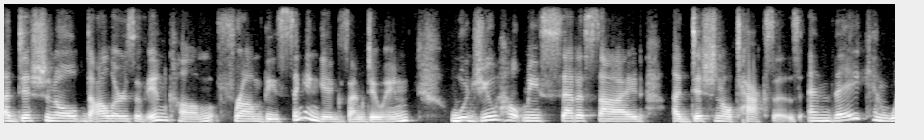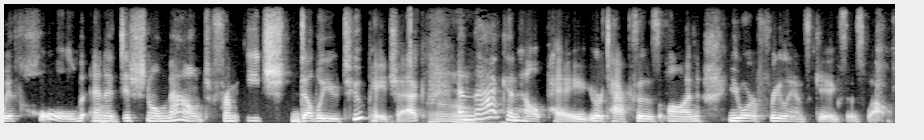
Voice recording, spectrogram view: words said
additional dollars of income from these singing gigs I'm doing. Would you help me set aside additional taxes? And they can withhold an oh. additional amount from each W 2 paycheck. Oh. And that can help pay your taxes on your freelance gigs as well.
